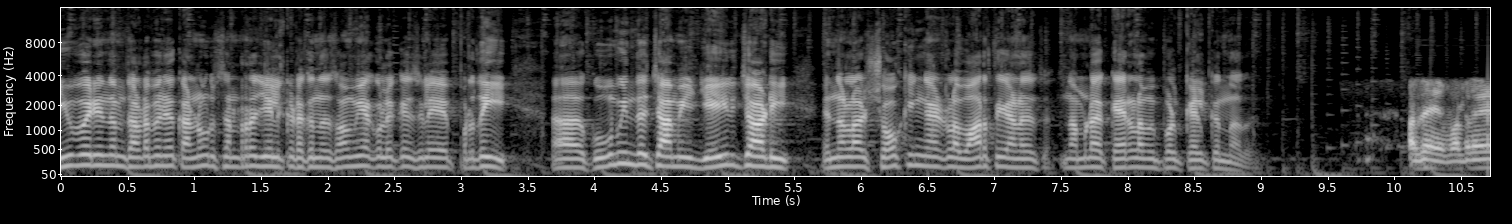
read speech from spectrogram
ജീവപര്യന്തം തടവിന് കണ്ണൂർ സെൻട്രൽ ജയിലിൽ കിടക്കുന്ന സൗമ്യ കൊലക്കേസിലെ പ്രതി ഗോവിന്ദചാമി ജയിൽ ചാടി എന്നുള്ള ഷോക്കിംഗ് ആയിട്ടുള്ള വാർത്തയാണ് നമ്മുടെ കേരളം ഇപ്പോൾ കേൾക്കുന്നത്. അതെ വളരെ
